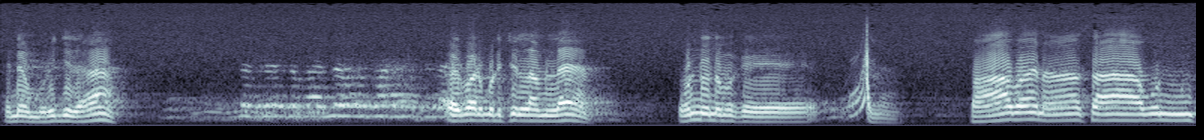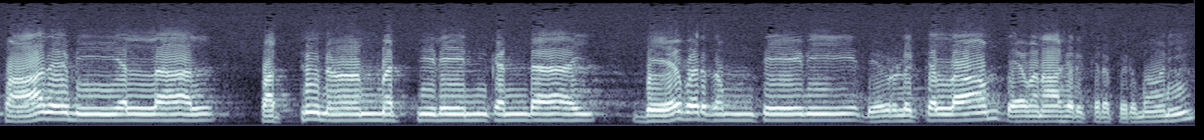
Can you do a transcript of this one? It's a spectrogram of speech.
என்ன முடிஞ்சுதா? ஒருபாடு முடிச்சிடலாம்ல? ஒண்ணு நமக்கு பாவனாசா உன் பாதமே அல்லால் பற்று நான் மற்றிலேன் கண்டாய். தேவர்தம் தேவி தேவர்களுக்கெல்லாம் தேவனாக இருக்கிற பெருமானி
